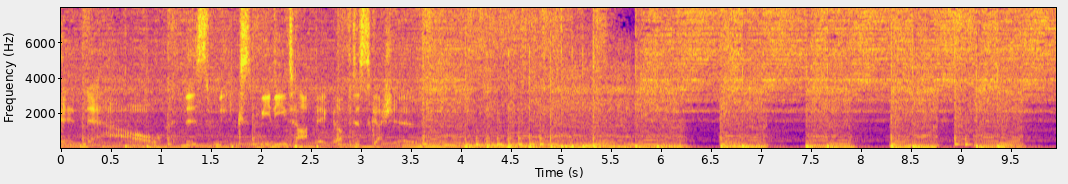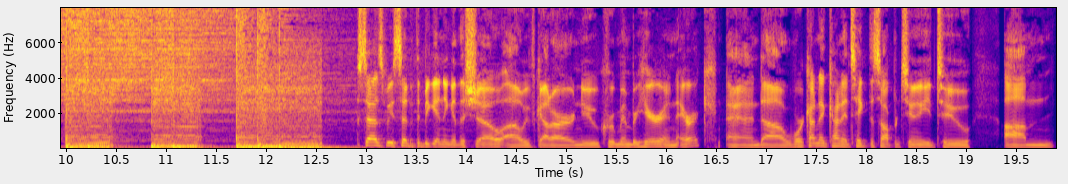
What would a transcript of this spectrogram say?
And now, this week's meaty topic of discussion. So as we said at the beginning of the show, uh, we've got our new crew member here, and Eric, and uh, we're kind of kind of take this opportunity to um,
